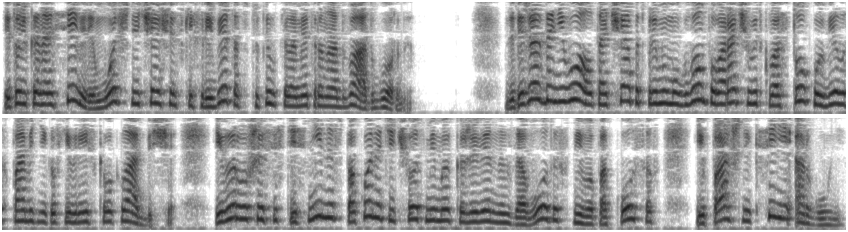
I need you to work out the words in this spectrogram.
И только на севере мощный Чащинский хребет отступил километра на два от города. Добежав до него, Алтача под прямым углом поворачивает к востоку у белых памятников еврейского кладбища и, вырвавшись из теснины, спокойно течет мимо кожевенных заводов, мимо покосов и пашни к синей Аргуне.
